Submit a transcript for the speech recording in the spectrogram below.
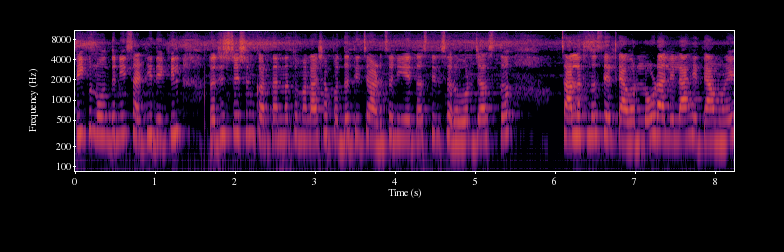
पीक नोंदणीसाठी देखील रजिस्ट्रेशन करताना तुम्हाला अशा पद्धतीच्या अडचणी येत असतील सरोवर जास्त चालत नसेल त्यावर लोड आलेला आहे त्यामुळे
